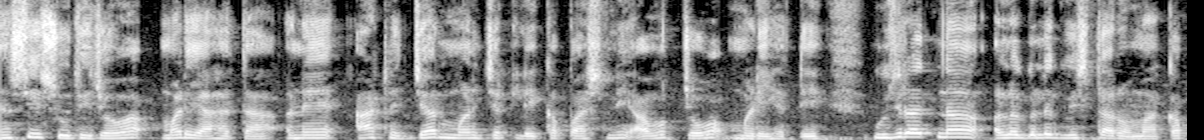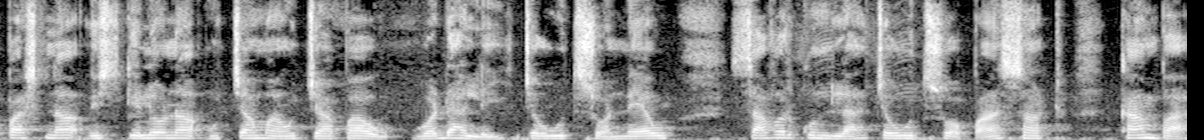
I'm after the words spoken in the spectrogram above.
એંસી સુધી જોવા મળ્યા હતા અને આઠ હજાર મણ જેટલી કપાસની આવક જોવા મળી હતી. ગુજરાતના અલગ અલગ વિસ્તારોમાં કપાસના વીસ કિલોના ઊંચામાં ઊંચા ભાવ વડાલી ચૌદસો નેવું, સાવરકુંડલા ચૌદસો પાસઠ, ખાંભા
